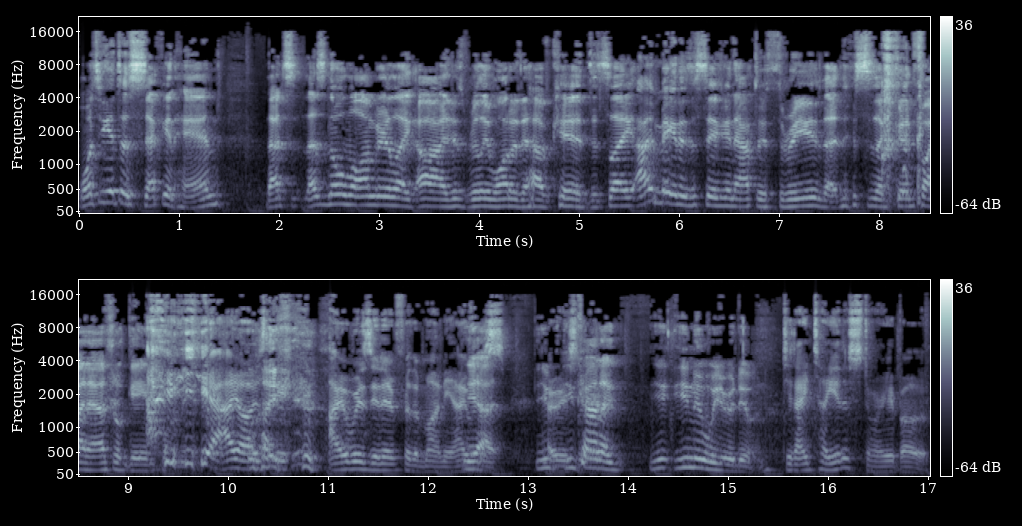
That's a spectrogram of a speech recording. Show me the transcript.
once you get to second hand. That's that's no longer like oh I just really wanted to have kids. It's like I made a decision after three that this is a good financial gain for me. yeah, I honestly, Like- I was in it for the money. I Yeah, was. you, you kind of you, you knew what you were doing. Did I tell you the story about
